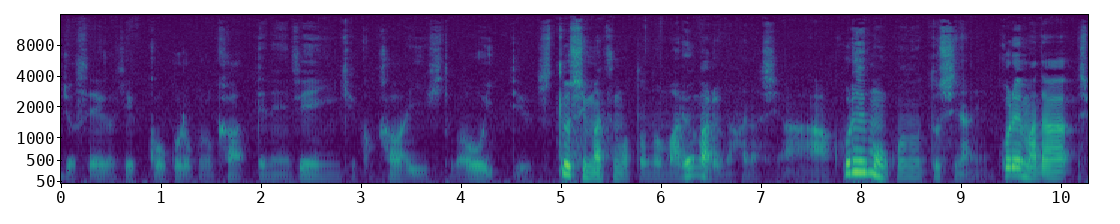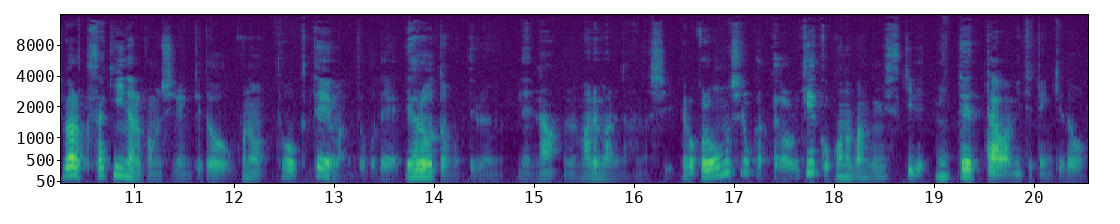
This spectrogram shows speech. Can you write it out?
女性が結構コロコロ変わってね、全員結構可愛い人が多いっていう。ひとし松本の〇〇の話。ああ、これもこの年なんや。これまだしばらく先になるかもしれんけど、このトークテーマのとこでやろうと思ってるねんな。この〇〇の話。しやっぱこれ面白かったから、俺結構この番組好きで見てたは見ててんけど、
